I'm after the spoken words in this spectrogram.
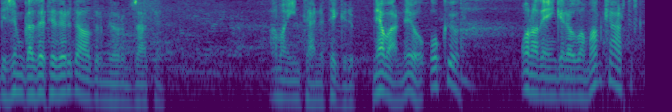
Bizim gazeteleri de aldırmıyorum zaten. Ama internete girip ne var ne yok okuyor. Ona da engel olamam ki artık.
